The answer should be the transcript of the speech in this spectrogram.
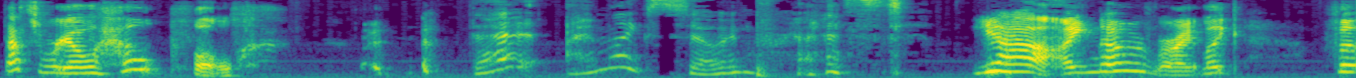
That's real helpful. That I'm like so impressed. Yeah, I know, right? Like, for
